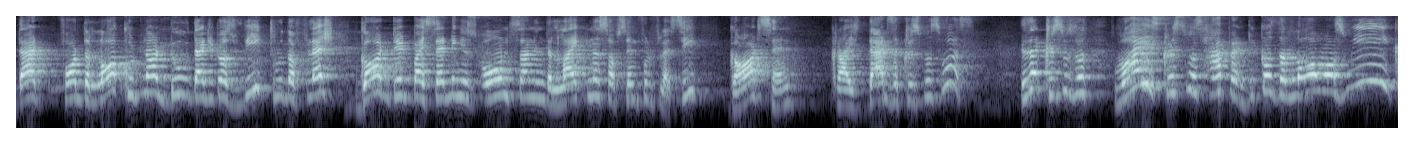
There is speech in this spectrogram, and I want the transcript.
that for the law could not do that it was weak through the flesh, God did by sending his own son in the likeness of sinful flesh. See, God sent Christ. That's the Christmas verse. Is that Christmas verse? Why is Christmas happened? Because the law was weak.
